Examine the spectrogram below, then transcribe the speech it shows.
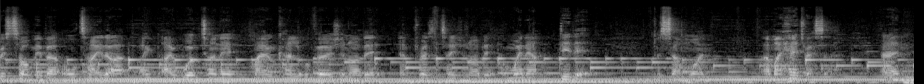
Chris told me about All Tied Up, I, I, worked on it, my own kind of little version of it and presentation of it, and went out and did it for someone, uh, my hairdresser. And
